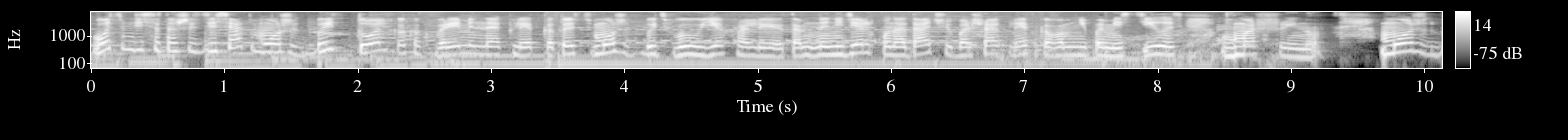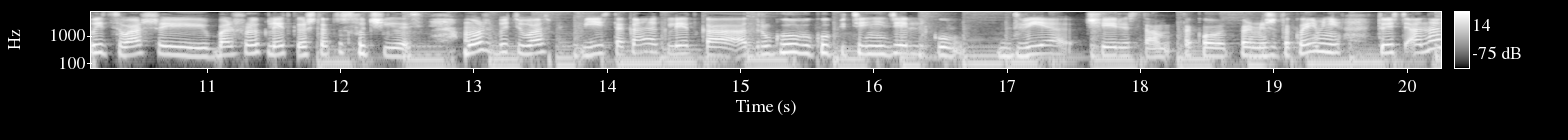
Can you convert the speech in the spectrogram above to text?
80 на 60 может быть только как временная клетка, то есть может быть вы уехали там на недельку на дачу и большая клетка вам не поместилась в машину. Может быть с вашей большой клеткой что-то случилось. Может быть у вас есть такая клетка, а другую вы купите недельку, две через там такой вот промежуток времени. То есть она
